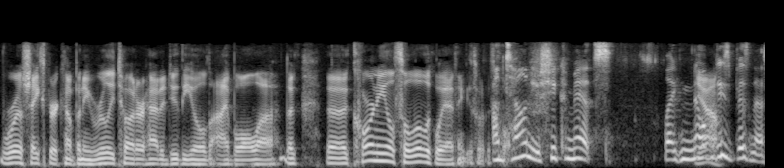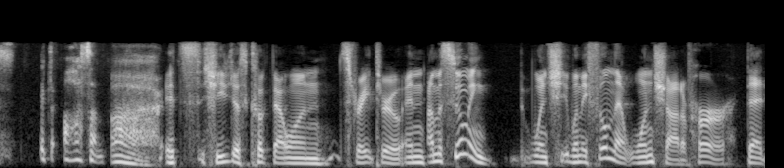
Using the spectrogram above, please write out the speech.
Royal Shakespeare Company really taught her how to do the old eyeball, uh, the the corneal soliloquy, I think is what it's I'm called. telling you, she commits like nobody's business. It's awesome. Ah, it's she just cooked that one straight through. And I'm assuming when she when they filmed that one shot of her, that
